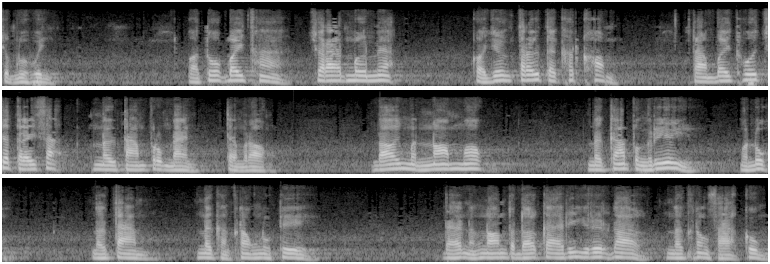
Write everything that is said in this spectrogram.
ចំនួនវិញបើទោះបីថាច្រើនម៉ឺននាក់ក៏យើងត្រូវតែខិតខំដើម្បីធ្វើចិត្តរិស័កនៅតាមព្រំដែនតែម្ដងដោយមិននាំមកនៅការពង្រាយមនុស្ស នៅតាមនៅខាងក្នុងនោះទេ ដែលនឹងនាំទៅដល់ការរីករាលដាលនៅក្នុងសហគមន៍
